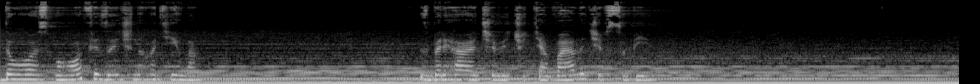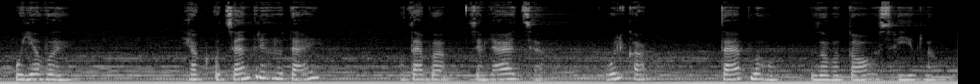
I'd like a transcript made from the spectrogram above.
до свого фізичного тіла, зберігаючи відчуття величі в собі. Уяви, як у центрі грудей у тебе з'являється кулька теплого золотого світла.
